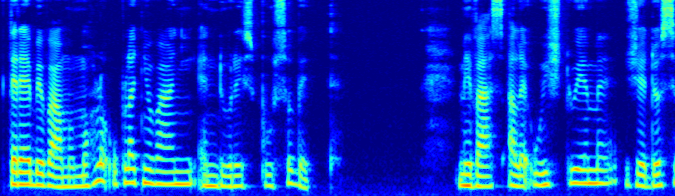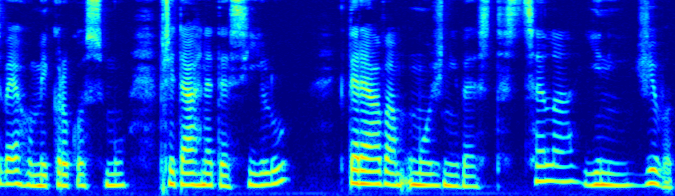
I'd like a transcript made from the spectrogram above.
které by vám mohlo uplatňování endury způsobit. My vás ale ujišťujeme, že do svého mikrokosmu přitáhnete sílu, která vám umožní vést zcela jiný život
